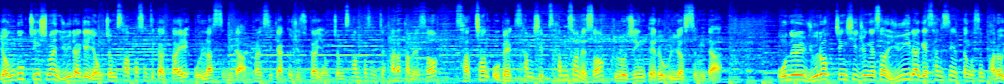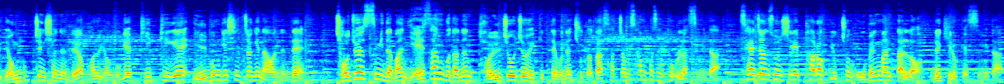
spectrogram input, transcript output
영국 증시만 유일하게 0.4% 가까이 올랐습니다. 프랑스 까크 지수가 0.3% 하락하면서 4,533선에서 클로징 벨을 울렸습니다. 오늘 유럽 증시 중에서 유일하게 상승했던 것은 바로 영국 증시였는데요. 바로 영국의 비픽의 1분기 실적이 나왔는데 저조했습니다만 예상보다는 덜 저조했기 때문에 주가가 4.3% 올랐습니다. 세전 손실이 8억 6,500만 달러를 기록했습니다.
